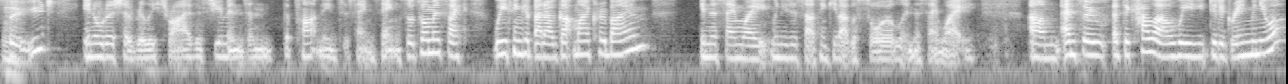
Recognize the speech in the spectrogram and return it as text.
mm. food in order to really thrive as humans. And the plant needs the same thing. So it's almost like we think about our gut microbiome in the same way. We need to start thinking about the soil in the same way. Um, and so at the Calile, we did a green manure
